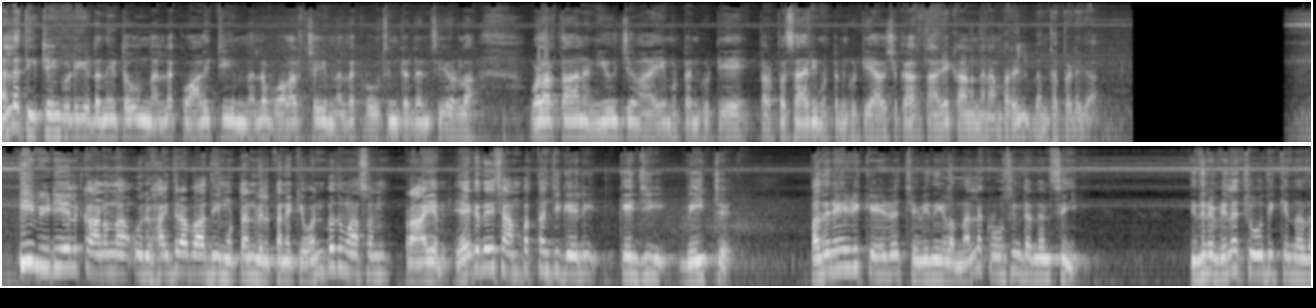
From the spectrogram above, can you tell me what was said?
നല്ല തീറ്റയും കൂടി ഇടനീട്ടവും നല്ല ക്വാളിറ്റിയും നല്ല വളർച്ചയും നല്ല ക്രോസിംഗ് ടെൻഡൻസിയുള്ള വളർത്താൻ അനുയോജ്യമായി മുട്ടൻകുട്ടിയെ പർപ്പസാരി മുട്ടൻകുട്ടി ആവശ്യക്കാർ താഴെ കാണുന്ന നമ്പറിൽ ബന്ധപ്പെടുക. ഈ വീഡിയോയിൽ കാണുന്ന ഒരു ഹൈദരാബാദി മുട്ടൻ വിൽപ്പനയ്ക്ക് ഒൻപത് മാസം പ്രായം. ഏകദേശം അമ്പത്തഞ്ച് കെ ജി വെയിറ്റ് പതിനേഴ് കേഴ് ചെവി നീളം നല്ല ക്രോസിംഗ് ടെൻഡൻസി. ഇതിന് വില ചോദിക്കുന്നത്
